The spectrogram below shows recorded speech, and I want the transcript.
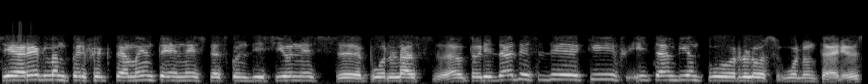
se arreglan perfectamente en estas condiciones eh, por las autoridades de Kiev y también por los voluntarios.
